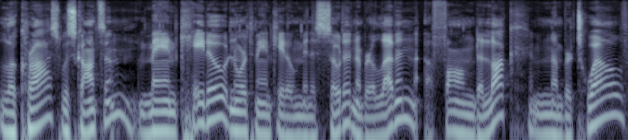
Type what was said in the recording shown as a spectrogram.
La Crosse, Wisconsin. Mankato, North Mankato, Minnesota, number 11. Fond du Lac, number 12.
